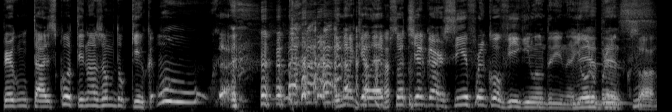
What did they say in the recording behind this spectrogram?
Perguntaram, escuta, e nós vamos do quê? Uh, e naquela época só tinha Garcia e Francovig em Londrina, e Meu Ouro Deus. Branco só.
